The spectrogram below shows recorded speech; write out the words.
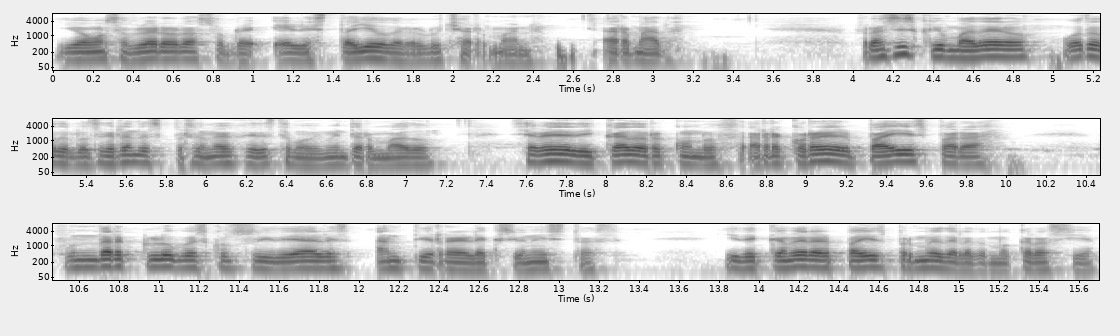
Y vamos a hablar ahora sobre el estallido de la lucha armada. Francisco I. Madero, otro de los grandes personajes de este movimiento armado, se había dedicado a recorrer el país para fundar clubes con sus ideales antireeleccionistas y de cambiar al país por medio de la democracia.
